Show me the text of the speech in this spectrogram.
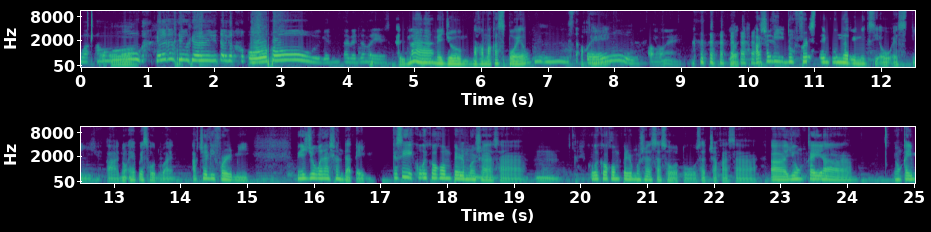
Wow. Oo. Talaga, talaga, oh, ganun talaga eh. kalma, medyo baka makaspoil. Mm-mm, basta, Okay. oh. Oo. Yun. Yun. Actually, nung first time kong narinig si OST, ah nung episode 1, actually for me, medyo wala siyang dating. Kasi kung i-compare mo Hmm. siya sa, mm, kung i-compare mo siya sa Soto, sa tsaka sa, ah yung kay, ah, yung kay,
